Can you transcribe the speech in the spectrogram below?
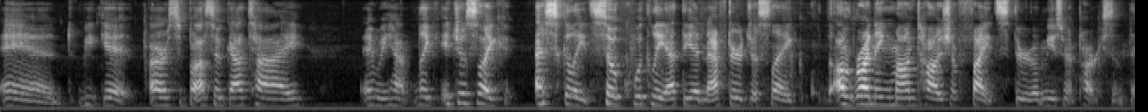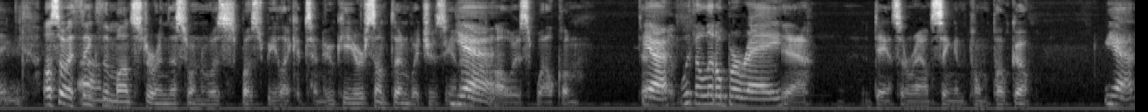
and we get our Sabaso Gatai and we have like it just like escalates so quickly at the end after just like a running montage of fights through amusement parks and things. Also, I think the Um, monster in this one was supposed to be like a tanuki or something, which is you know Yeah. always welcome. Yeah, have. with a little beret. yeah, dancing around singing pompoko. Yeah.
